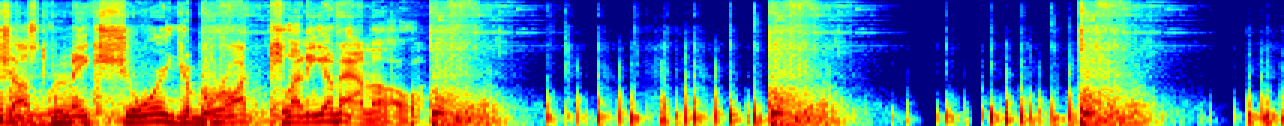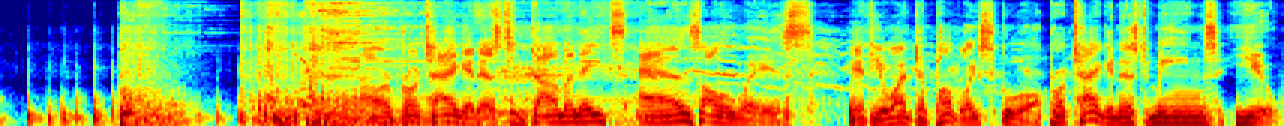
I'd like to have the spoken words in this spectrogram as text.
Just make sure you brought plenty of ammo. Our protagonist dominates as always. If you went to public school, protagonist means you.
